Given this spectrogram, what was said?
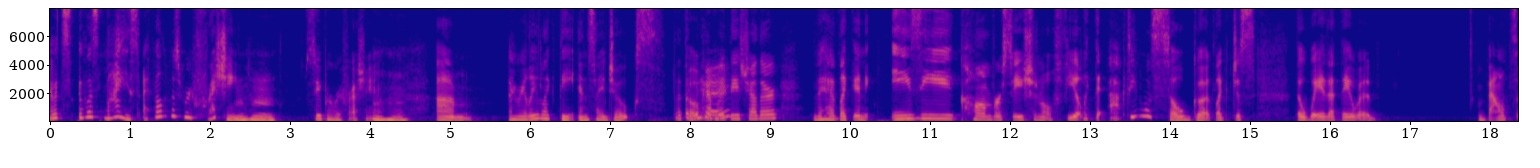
It's it was nice. I felt it was refreshing. Super refreshing. Um, I really liked the inside jokes that they would have with each other. They had like an easy conversational feel. Like the acting was so good. Like just the way that they would bounce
